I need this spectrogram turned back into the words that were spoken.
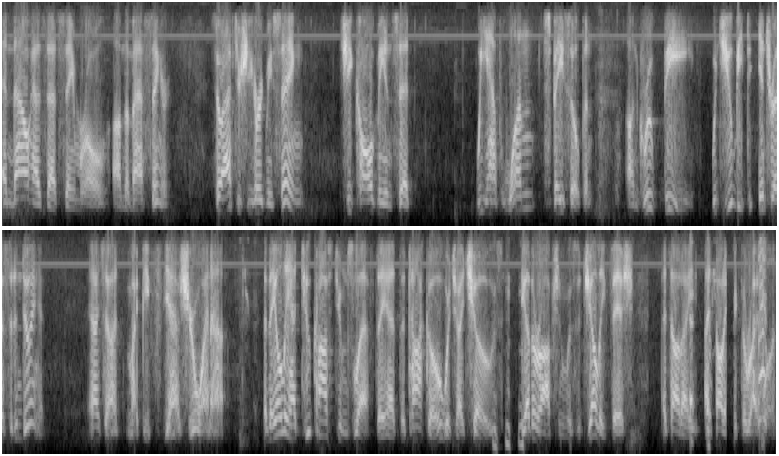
and now has that same role on The Masked Singer. So after she heard me sing, she called me and said, "We have one space open on Group B. Would you be interested in doing it?" And I said, "It might be, yeah, sure, why not?" And they only had two costumes left. They had the taco, which I chose. the other option was a jellyfish. I thought I, I thought I picked the right one.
